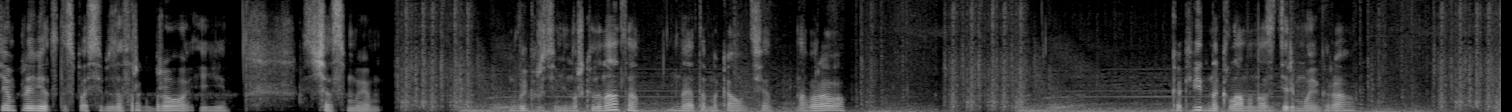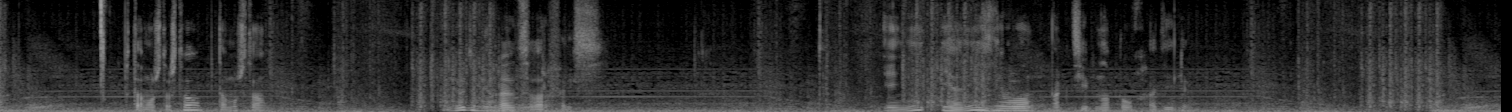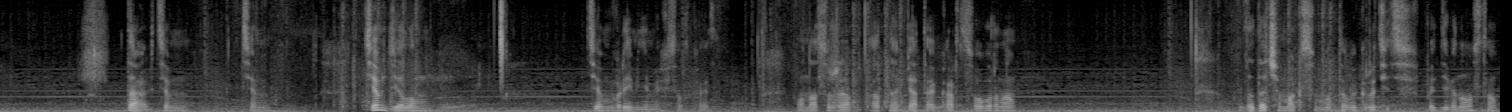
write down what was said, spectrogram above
Всем привет, это спасибо за фраг, бро. И сейчас мы выкрутим немножко доната на этом аккаунте направо. Как видно, клан у нас дерьмо игра. Потому что что? Потому что людям не нравится Warface. И они, и они из него активно поуходили. Так, тем, тем, тем делом, тем временем, я хотел сказать. У нас уже одна пятая карта собрана. Задача максимум это выкрутить P90.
